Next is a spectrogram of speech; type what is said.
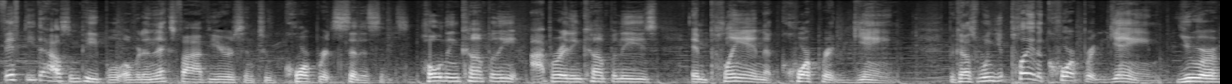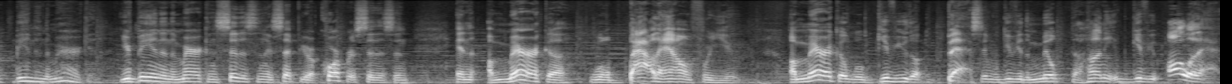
50,000 people over the next five years into corporate citizens, holding company, operating companies, and playing the corporate game. Because when you play the corporate game, you are being an American. You're being an American citizen, except you're a corporate citizen, and America will bow down for you. America will give you the best. It will give you the milk, the honey, it will give you all of that.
